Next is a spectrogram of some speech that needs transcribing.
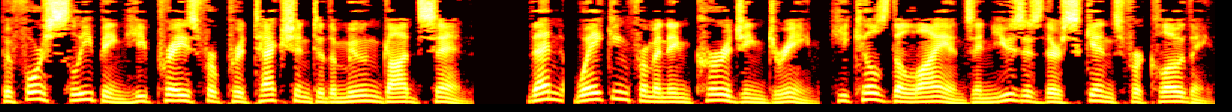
Before sleeping he prays for protection to the moon god Sin. Then, waking from an encouraging dream, he kills the lions and uses their skins for clothing.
